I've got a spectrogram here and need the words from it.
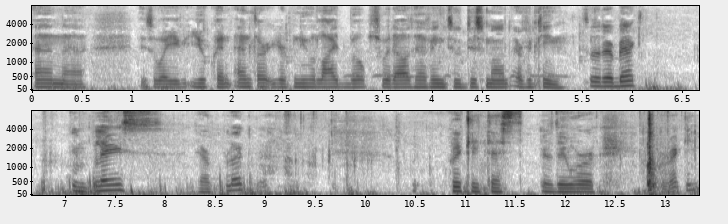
And uh, this way you, you can enter your new light bulbs without having to dismount everything. So they're back in place, they're plugged. Quickly test if they work correctly.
